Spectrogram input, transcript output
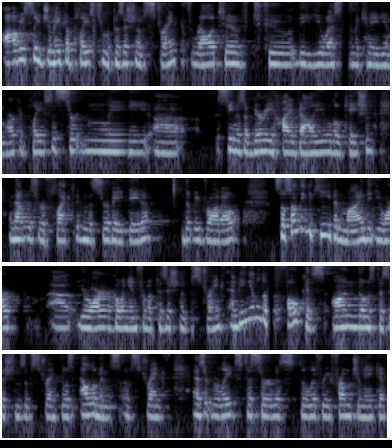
Obviously, Jamaica plays from a position of strength relative to the US and the Canadian marketplaces. Certainly, uh, seen as a very high value location, and that was reflected in the survey data that we brought out. So something to keep in mind that you are uh, you are going in from a position of strength and being able to focus on those positions of strength, those elements of strength as it relates to service delivery from Jamaica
